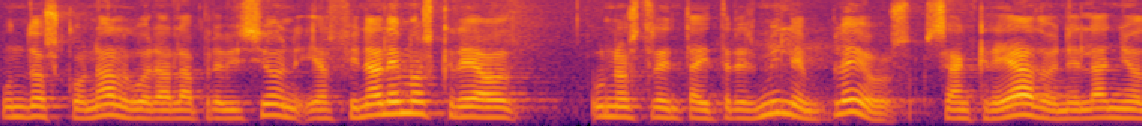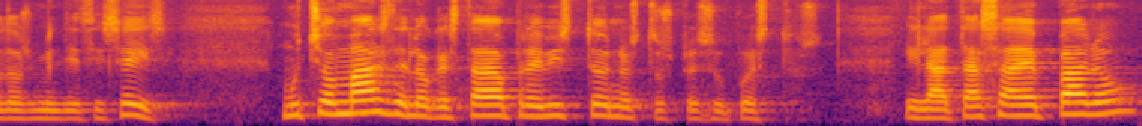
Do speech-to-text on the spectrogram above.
un 2 con algo, era la previsión, y al final hemos creado unos 33.000 empleos, se han creado en el año 2016, mucho más de lo que estaba previsto en nuestros presupuestos. Y la tasa de paro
